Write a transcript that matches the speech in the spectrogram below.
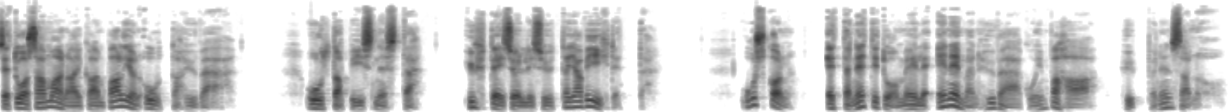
se tuo samaan aikaan paljon uutta hyvää. Uutta bisnestä, yhteisöllisyyttä ja viihdettä. Uskon, että netti tuo meille enemmän hyvää kuin pahaa, Hyppönen sanoo.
